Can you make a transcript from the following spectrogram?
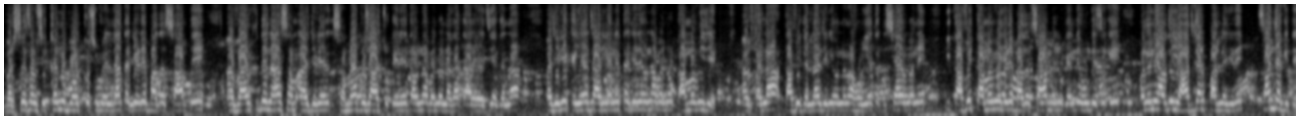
ਵਰਸੇ ਸਾਨੂੰ ਸਿੱਖਣ ਨੂੰ ਬਹੁਤ ਕੁਝ ਮਿਲਦਾ ਤਾਂ ਜਿਹੜੇ ਬਾਦਲ ਸਾਹਿਬ ਦੇ ਅ, ਵਰਕ ਦੇ ਨਾਲ ਜਿਹੜੇ ਸਮਾਂ ਗੁਜ਼ਾਰ ਚੁੱਕੇ ਨੇ ਤਾਂ ਉਹਨਾਂ ਵੱਲੋਂ ਲਗਾਤਾਰ ਇਹ ਜਿਹੀਆਂ ਗੱਲਾਂ ਜਿਹੜੀਆਂ ਕਈਆਂ ਜਾ ਰਹੀਆਂ ਨੇ ਤਾਂ ਜਿਹੜੇ ਉਹਨਾਂ ਵੱਲੋਂ ਕੰਮ ਵੀ ਜੇ ਪਹਿਲਾਂ ਕਾਫੀ ਗੱਲਾਂ ਜਿਹੜੀਆਂ ਉਹਨਾਂ ਨਾਲ ਹੋਈਆਂ ਤਾਂ ਦੱਸਿਆ ਉਹਨਾਂ ਨੇ ਕਿ ਕਾਫੀ ਕੰਮ ਵੀ ਜਿਹੜੇ ਬਾਦਲ ਸਾਹਿਬ ਮੈਨੂੰ ਕਹਿੰਦੇ ਹੁੰਦੇ ਸੀ ਕਿ ਉਹਨਾਂ ਨੇ ਆਪਦੇ ਯਾਦਗਾਰ ਪਲ ਜਿਹੜੇ ਸਾਂਝਾ ਕੀਤੇ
